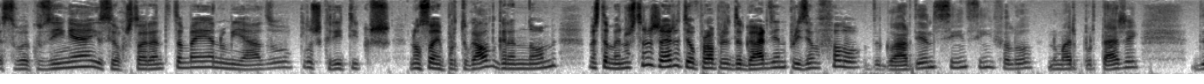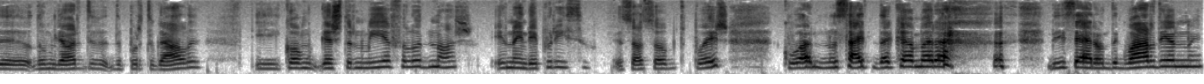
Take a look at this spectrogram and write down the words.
a, sua cozinha e o seu restaurante também é nomeado pelos críticos, não só em Portugal, de grande nome, mas também no estrangeiro. O teu próprio The Guardian, por exemplo, falou. The Guardian, sim, sim, falou numa reportagem de, do melhor de, de Portugal e como gastronomia falou de nós. Eu nem dei por isso. Eu só soube depois, quando no site da Câmara disseram The Guardian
